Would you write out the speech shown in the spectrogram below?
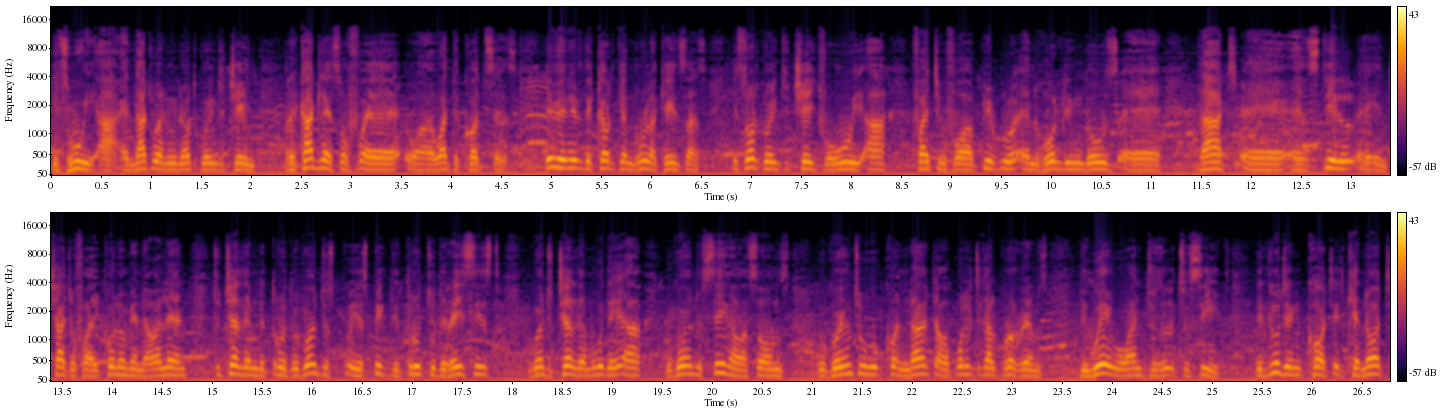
is who we are, and that one we're not going to change, regardless of uh, what the court says. Even if the court can rule against us, it's not going to change for who we are, fighting for our people and holding those uh, that uh, still uh, in charge of our economy and our land to tell them the truth. We're going to sp- speak the truth to the racist. We're going to tell them who they are. We're going to sing our songs. We're going to conduct our political programs the way we want to, to see it, including court. It cannot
